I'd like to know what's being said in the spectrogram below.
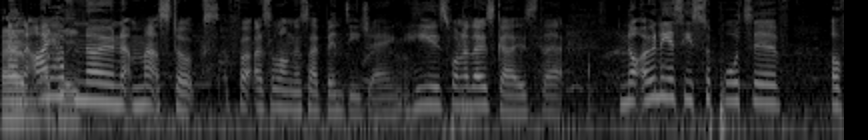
Um, and I, have known Matt Stocks for as long as I've been DJing. He is one of those guys that not only is he supportive of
